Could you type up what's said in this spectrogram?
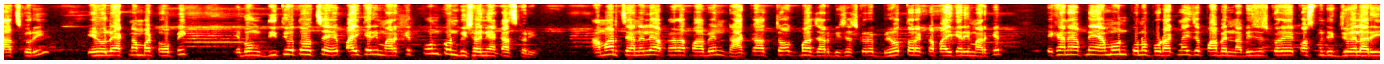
কাজ করি এ হলো এক নাম্বার টপিক এবং দ্বিতীয়ত হচ্ছে পাইকারি মার্কেট কোন কোন বিষয় নিয়ে কাজ করি? আমার চ্যানেলে আপনারা পাবেন ঢাকা চক বাজার বিশেষ করে বৃহত্তর একটা পাইকারি মার্কেট এখানে আপনি এমন কোনো প্রোডাক্ট নাই যে পাবেন না বিশেষ করে কসমেটিক জুয়েলারি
